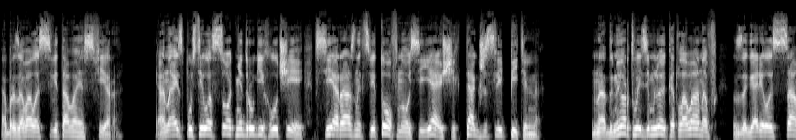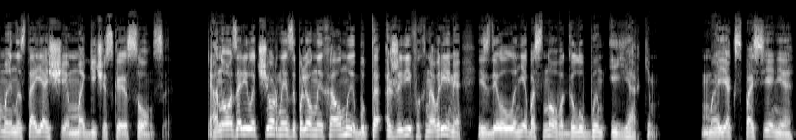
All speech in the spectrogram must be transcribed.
образовалась световая сфера. Она испустила сотни других лучей, все разных цветов, но сияющих так же слепительно. Над мертвой землей котлованов загорелось самое настоящее магическое солнце. Оно озарило черные запыленные холмы, будто оживив их на время, и сделало небо снова голубым и ярким. Маяк спасения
